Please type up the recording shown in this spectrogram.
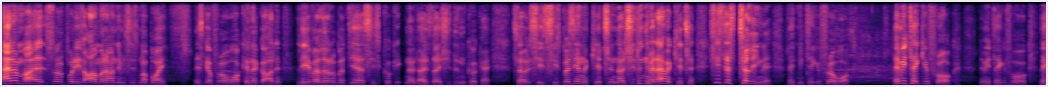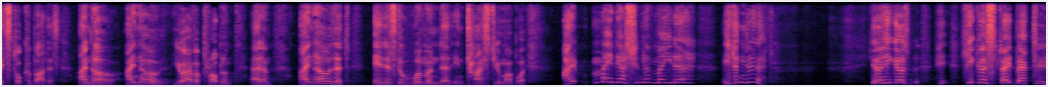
Adam by sort of put his arm around him and says, my boy, let's go for a walk in the garden. Leave her a little bit here. She's cooking. No, those days she didn't cook. Eh? So she's, she's busy in the kitchen. No, she didn't even have a kitchen. She's just chilling there. Let me take you for a walk. Let me take you for a walk. Let me take you for a walk. Let's talk about this. I know, I know you have a problem, Adam. I know that it is the woman that enticed you, my boy. I, maybe I shouldn't have made her. He didn't do that. You know, he goes, he, he goes straight back to,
